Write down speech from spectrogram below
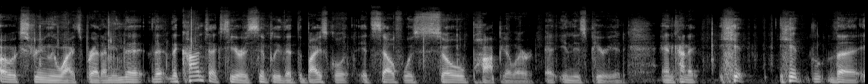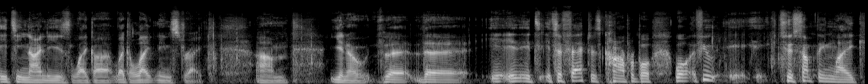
Oh, extremely widespread. I mean, the, the, the, context here is simply that the bicycle itself was so popular in this period and kind of hit hit the 1890s like a like a lightning strike. Um, you know, the the it, its its effect is comparable. Well, if you to something like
